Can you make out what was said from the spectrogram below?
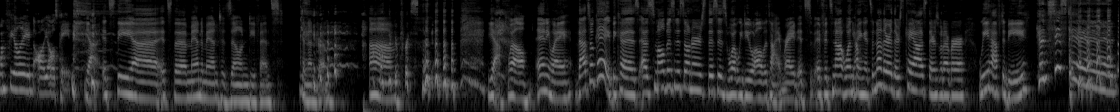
I'm feeling all y'all's pain. yeah, it's the uh, it's the man to man to zone defense conundrum. Um, yeah. Well, anyway, that's okay because as small business owners, this is what we do all the time, right? It's if it's not one yep. thing, it's another. There's chaos. There's whatever. We have to be consistent.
